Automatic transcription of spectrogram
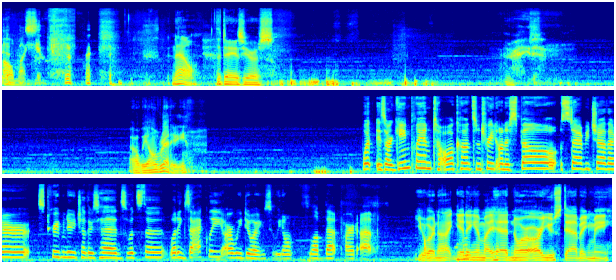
Oh my! god. Now, the day is yours. Are we all ready? What is our game plan to all concentrate on a spell, stab each other, scream into each other's heads? What's the what exactly are we doing so we don't flub that part up? You are not mm-hmm. getting in my head, nor are you stabbing me.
